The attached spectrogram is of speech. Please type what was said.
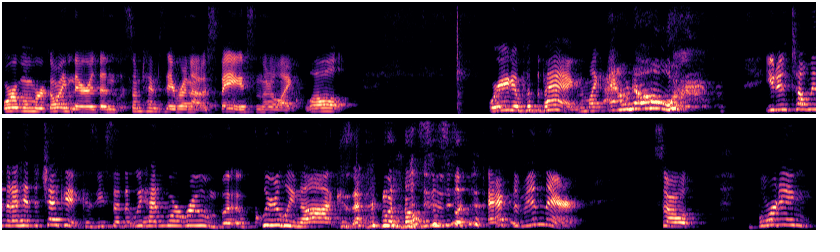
Or when we're going there, then sometimes they run out of space and they're like, well, where are you going to put the bag? And I'm like, I don't know. you didn't tell me that I had to check it because you said that we had more room, but clearly not because everyone else has like packed them in there. So boarding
